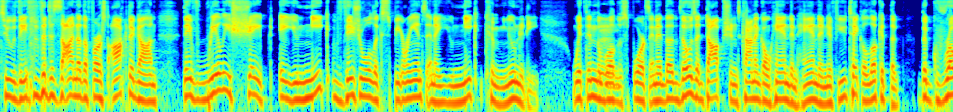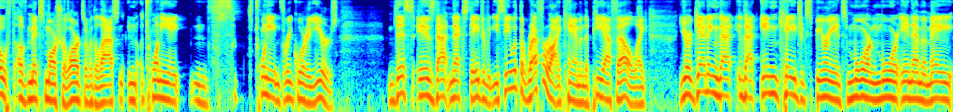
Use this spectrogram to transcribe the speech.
to the the design of the first octagon they've really shaped a unique visual experience and a unique community within the mm. world of sports. And it, the, those adoptions kind of go hand in hand. And if you take a look at the the growth of mixed martial arts over the last 28 28 and three quarter years this is that next stage of it. You see with the referee cam and the pfl like you're getting that that in cage experience more and more in MMA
